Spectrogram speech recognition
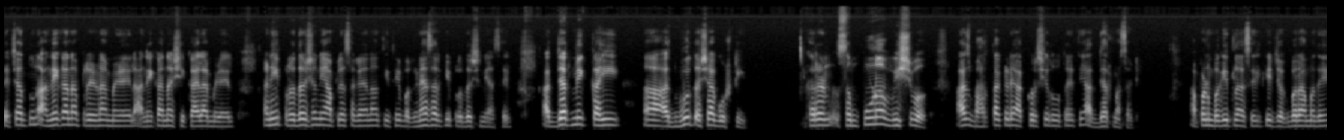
त्याच्यातून अनेकांना प्रेरणा मिळेल अनेकांना शिकायला मिळेल आणि ही प्रदर्शनी आपल्या सगळ्यांना तिथे बघण्यासारखी प्रदर्शनी असेल. आध्यात्मिक काही अद्भुत अशा गोष्टी कारण संपूर्ण विश्व आज भारताकडे आकर्षित होत आहे ते अध्यात्मासाठी. आपण बघितलं असेल की जगभरामध्ये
